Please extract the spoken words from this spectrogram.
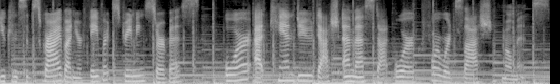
you can subscribe on your favorite streaming service or at cando-ms.org forward slash moments.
